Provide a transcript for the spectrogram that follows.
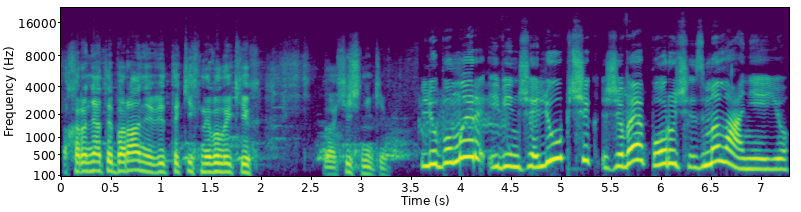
Охороняти баранів від таких невеликих хищників. Любомир, і він же Любчик, живе поруч з Меланією.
